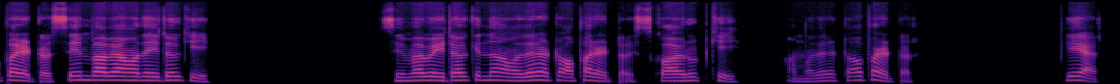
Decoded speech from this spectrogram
অপারেটর সেমভাবে আমাদের এটাও কি? সেমভাবে এটাও কিন্তু আমাদের একটা অপারেটর স্কোয়ার রুট কি? আমাদের একটা অপারেটর ক্লিয়ার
